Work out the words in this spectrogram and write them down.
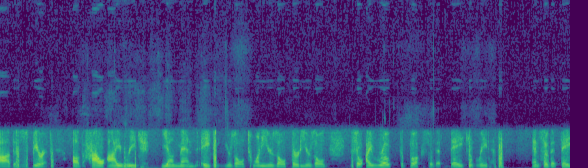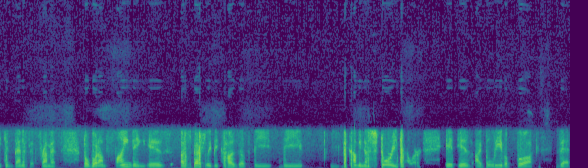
uh, the spirit of how I reach young men, 18 years old, 20 years old, 30 years old. So I wrote the book so that they can read it and so that they can benefit from it. But what I'm finding is, especially because of the the becoming a storyteller, it is, I believe, a book that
